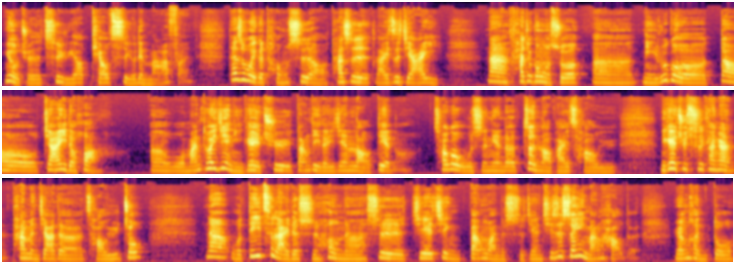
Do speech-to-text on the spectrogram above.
因为我觉得吃鱼要挑刺有点麻烦。但是我有个同事哦，他是来自嘉义，那他就跟我说，呃，你如果到嘉义的话，呃，我蛮推荐你可以去当地的一间老店哦，超过五十年的正老牌草鱼，你可以去吃看看他们家的草鱼粥。那我第一次来的时候呢，是接近傍晚的时间，其实生意蛮好的。人很多，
